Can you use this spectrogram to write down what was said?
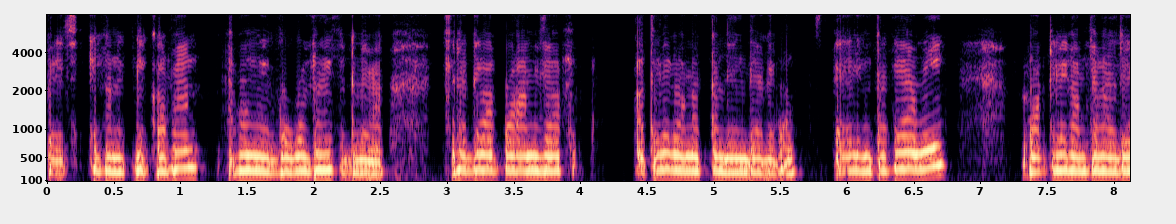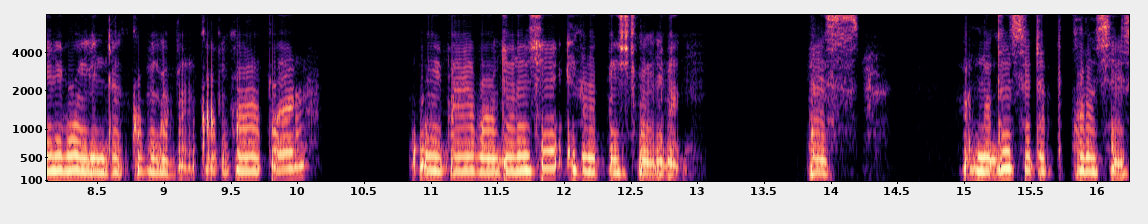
পেজ এখানে ক্লিক করবেন এবং এই গুগলটাকে কেটে দেবেন কেটে দেওয়ার পর আমি যে টেলিগ্রাম একটা লিঙ্ক দিয়ে দেবো। এই লিঙ্কটাকে আমি আমার টেলিগ্রাম চ্যানেল দিয়ে দেবো, এই লিঙ্কটা কপি করবেন কপি করার পর ওই পায়া ব্রাউজার এসে এখানে পেস্ট করে দেবেন ব্যাস, আপনাদের সেট আপ করা শেষ।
